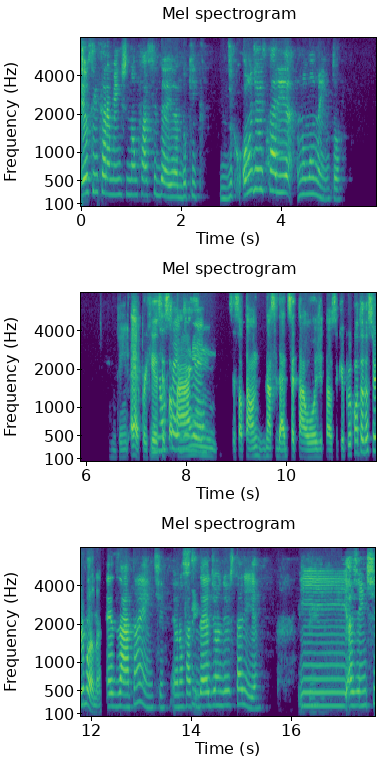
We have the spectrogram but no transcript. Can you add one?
Eu sinceramente não faço ideia do que de onde eu estaria no momento. Entendi. É, porque Não você só tá dizer. em. Você só tá na cidade que você tá hoje e tal, isso aqui por conta da sua irmã, né? Exatamente. Eu não faço Sim. ideia de onde eu estaria. Entendi. E a gente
